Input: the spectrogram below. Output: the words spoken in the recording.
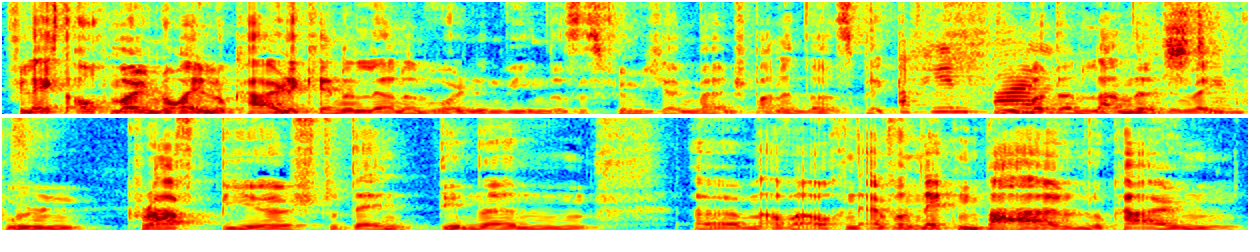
vielleicht auch mal neue Lokale kennenlernen wollen in Wien. Das ist für mich einmal ein spannender Aspekt. Auf jeden Fall. Wo man dann landet, in welchen coolen Craft Beer, Studentinnen, ähm, aber auch einfach netten Bar, lokalen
